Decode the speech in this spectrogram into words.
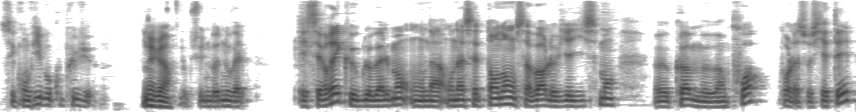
c'est qu'on vit beaucoup plus vieux. D'accord. Donc c'est une bonne nouvelle. Et c'est vrai que globalement on a on a cette tendance à voir le vieillissement comme un poids pour la société,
